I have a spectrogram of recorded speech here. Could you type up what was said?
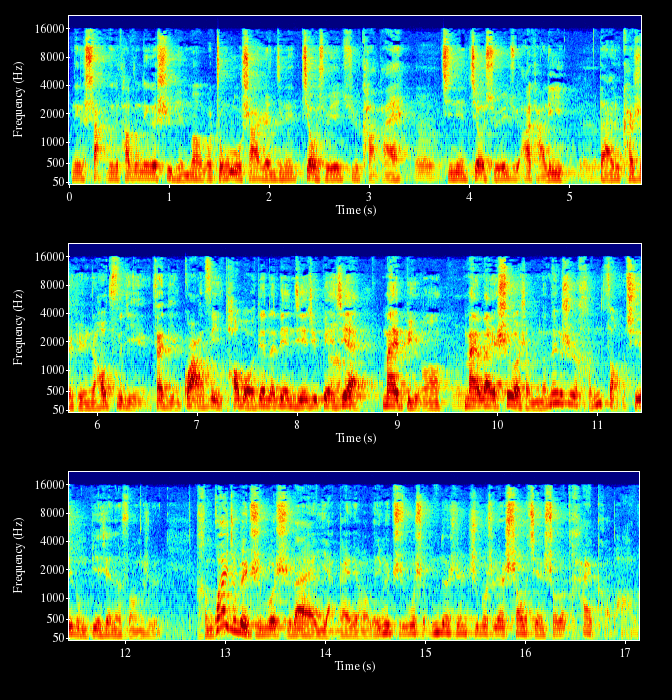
那个杀那个他的那个视频嘛，我中路杀神今天教学一局卡牌，嗯。今天教学一局阿卡丽，嗯。大家就看视频，然后自己在底下挂上自己淘宝店的链接去变现，卖饼、卖外设什么的，那个是很早期的一种变现的方式，很快就被直播时代掩盖掉了。因为直播时那段时间直播时代烧钱烧的太可怕了。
